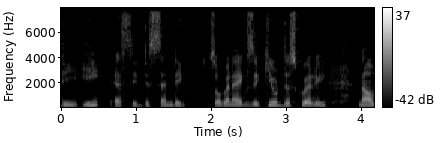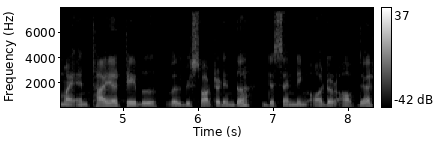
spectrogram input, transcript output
DESC, descending. So when I execute this query, now my entire table will be sorted in the descending order of their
